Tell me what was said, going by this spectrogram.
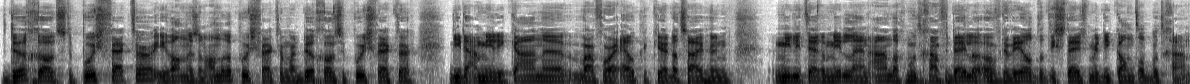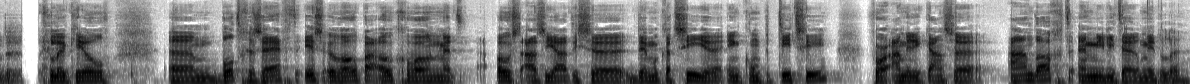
de grootste push factor. Iran is een andere push factor, maar de grootste push factor die de Amerikanen, waarvoor elke keer dat zij hun militaire middelen en aandacht moeten gaan verdelen over de wereld, dat die steeds meer die kant op moet gaan. Dus eigenlijk heel um, bot gezegd, is Europa ook gewoon met Oost-Aziatische democratieën in competitie voor Amerikaanse aandacht en militaire middelen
